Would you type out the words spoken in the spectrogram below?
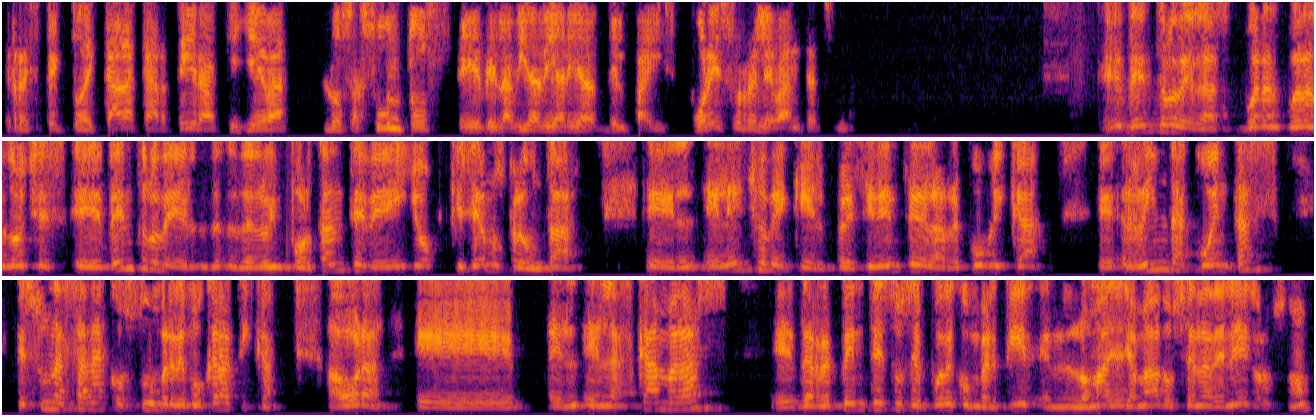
respecto de cada cartera que lleva los asuntos eh, de la vida diaria del país. Por eso es relevante, eh, dentro de las buenas buenas noches, eh, dentro de, lo importante de ello, quisiéramos preguntar el, el, hecho de que el presidente de la República rinda cuentas es una sana costumbre democrática. Ahora, en las cámaras eh, de repente esto se puede convertir en lo mal llamado cena de negros, ¿no?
